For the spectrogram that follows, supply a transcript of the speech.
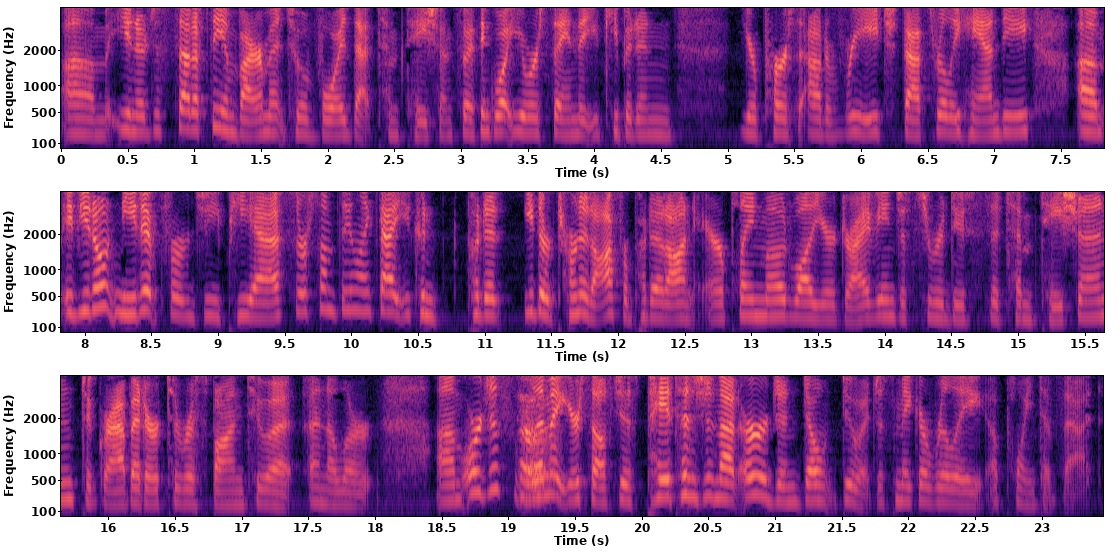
um, you know, just set up the environment to avoid that temptation. So I think what you were saying that you keep it in your purse out of reach. That's really handy. Um, if you don't need it for GPS or something like that, you can put it either turn it off or put it on airplane mode while you're driving just to reduce the temptation to grab it or to respond to a, an alert. Um, or just so, limit yourself. Just pay attention to that urge and don't do it. Just make a really a point of that.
